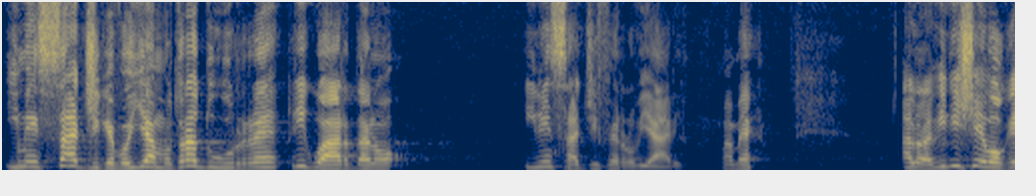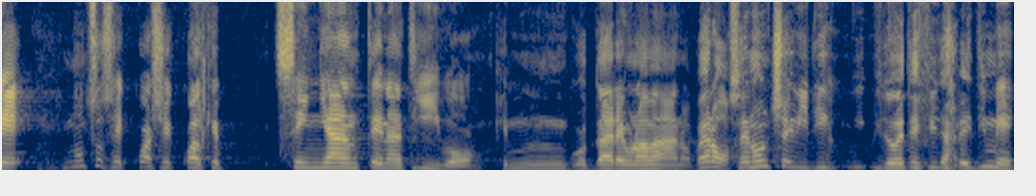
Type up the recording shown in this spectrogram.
i messaggi che vogliamo tradurre riguardano i messaggi ferroviari. Vabbè? Allora, vi dicevo che, non so se qua c'è qualche segnante nativo che mi può dare una mano, però se non c'è vi, vi, dovete fidare di me,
